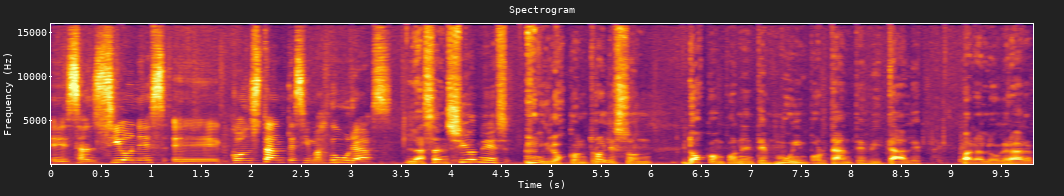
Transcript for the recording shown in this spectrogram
eh, sanciones eh, constantes y más duras. Las sanciones y los controles son dos componentes muy importantes, vitales, para lograr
